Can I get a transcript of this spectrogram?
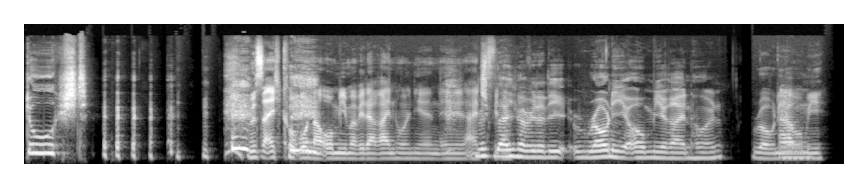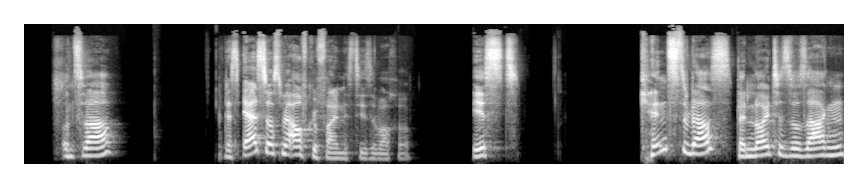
geduscht. Wir müssen eigentlich Corona-Omi mal wieder reinholen hier in, in den Wir müssen Einspieler. gleich mal wieder die Roni-Omi reinholen. Roni-Omi. Und zwar, das erste, was mir aufgefallen ist diese Woche, ist, kennst du das, wenn Leute so sagen,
